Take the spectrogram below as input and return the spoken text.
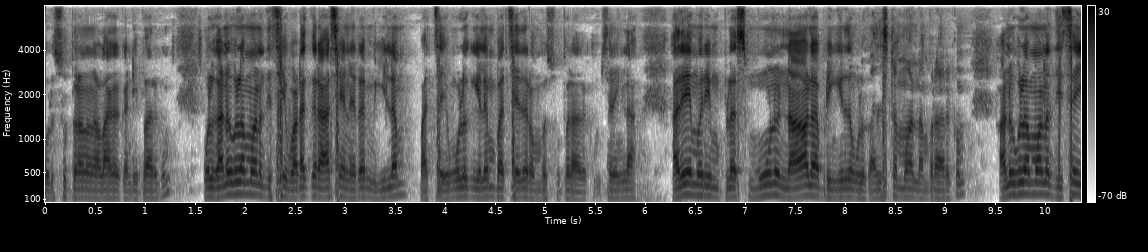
ஒரு சூப்பரான நாளாக கண்டிப்பாக இருக்கும். உங்களுக்கு அனுகூலமான திசை வடக்கு ராசியா நிறம் இளம் பச்சை. உங்களுக்கு இளம் பச்சை தான் ரொம்ப சூப்பராக இருக்கும். சரிங்களா? அதே மாதிரி ப்ளஸ் மூணு நாலு அப்படிங்கிறது உங்களுக்கு அதிர்ஷ்டமான நம்பராக இருக்கும். அனுகூலமான திசை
